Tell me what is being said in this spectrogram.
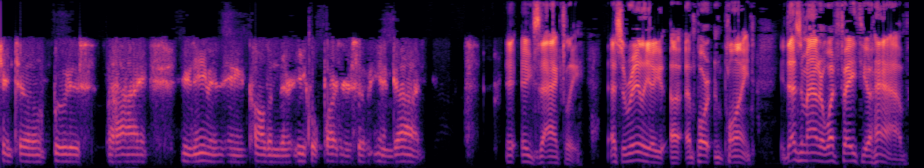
Shinto, Buddhist, Baha'i, you name it, and call them their equal partners in God. Exactly. That's a really a important point. It doesn't matter what faith you have.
